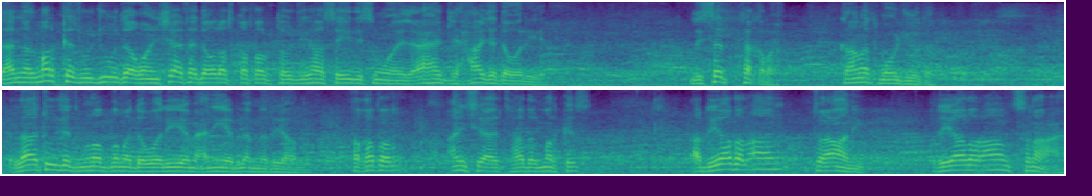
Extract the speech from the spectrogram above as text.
لأن المركز وجوده وإنشأته دولة قطر بتوجيهات سيدي سمو ولي العهد لحاجة دولية لسد ثغرة كانت موجودة. لا توجد منظمة دولية معنية بالأمن الرياضي. فقطر أنشأت هذا المركز. الرياضة الآن تعاني. الرياضة الآن صناعة.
